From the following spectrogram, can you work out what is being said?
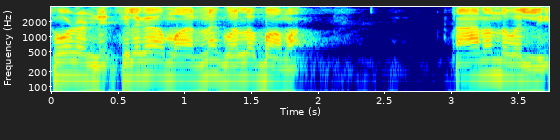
చూడండి శిలగా మారిన గొల్లబామ ఆనందవల్లి.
